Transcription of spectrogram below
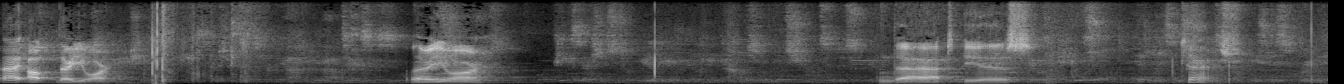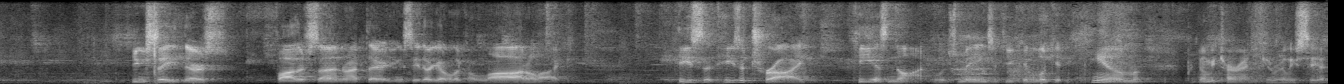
Hey, oh, there you are. There you are. And that is cash. You can see there's father son right there. You can see they're going to look a lot alike. He's a, he's a tri, He is not, which means if you can look at him let me turn around, you can really see it.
